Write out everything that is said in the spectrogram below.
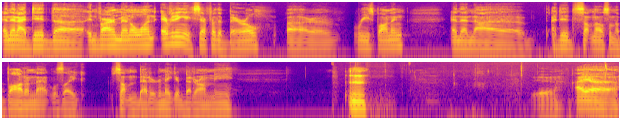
and then I did the environmental one, everything except for the barrel uh, respawning, and then uh, I did something else on the bottom that was like something better to make it better on me. Mm. Yeah, I uh,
